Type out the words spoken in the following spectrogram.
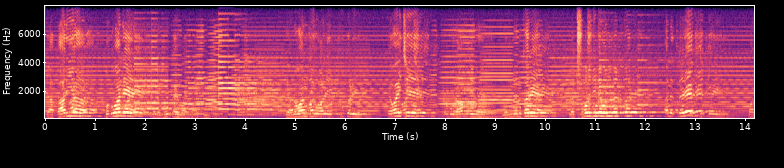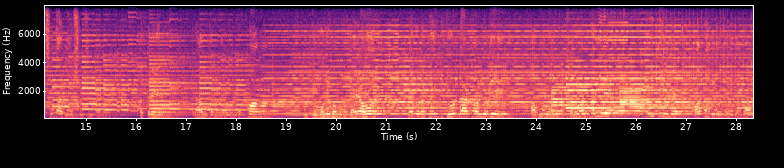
કે આ કાર્ય ભગવાને મને મોટાઈમાં આપ્યું એ હનુમાનજી વાળી ટુકડી કહેવાય છે, પ્રભુ રામજીને વંદન કરે, લક્ષ્મણજીને વંદન કરે અને દરેક જગ્યાએ માં સીતાજીને સ્તુતિ કરે. અત્રે રામકથાના મંડપમાં પૂજ્ય મોની બાબુ હોય, તેનું હૃદય જોરદાર તાળીઓ દે બાબુનું સન્માન કરીએ. અહીંથી માતાજીનો જય જયકાર.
